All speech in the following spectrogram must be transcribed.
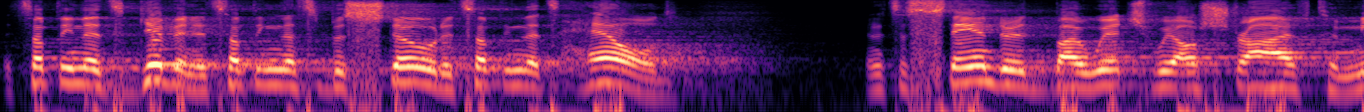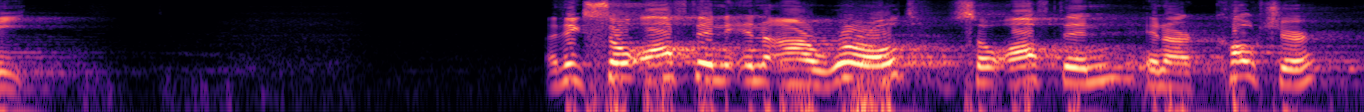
It's something that's given, it's something that's bestowed, it's something that's held, and it's a standard by which we all strive to meet. I think so often in our world, so often in our culture,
